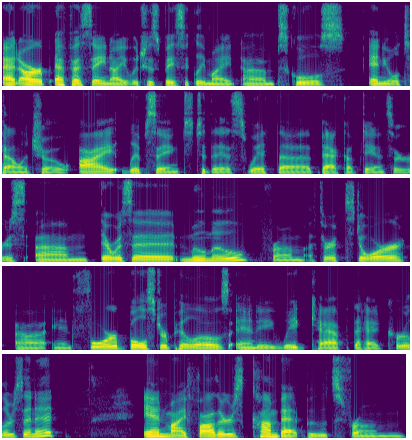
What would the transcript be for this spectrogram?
at our FSA night, which is basically my um, school's annual talent show, I lip synced to this with uh, backup dancers. Um, there was a moo from a thrift store uh, and four bolster pillows and a wig cap that had curlers in it. and my father's combat boots from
